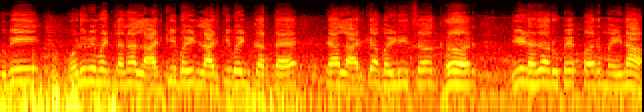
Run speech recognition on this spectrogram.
तुम्ही म्हणून मी म्हटलं ना लाडकी बहीण लाडकी बहीण करताय. त्या लाडक्या बहिणीचं घर दीड हजार रुपये पर महिना.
